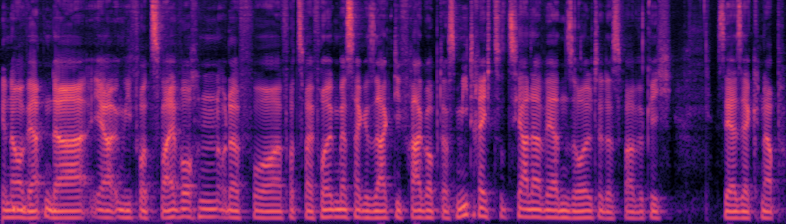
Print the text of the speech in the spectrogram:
genau, wir hatten da ja irgendwie vor zwei Wochen oder vor, vor zwei Folgen besser gesagt, die Frage, ob das Mietrecht sozialer werden sollte. Das war wirklich sehr, sehr knapp.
